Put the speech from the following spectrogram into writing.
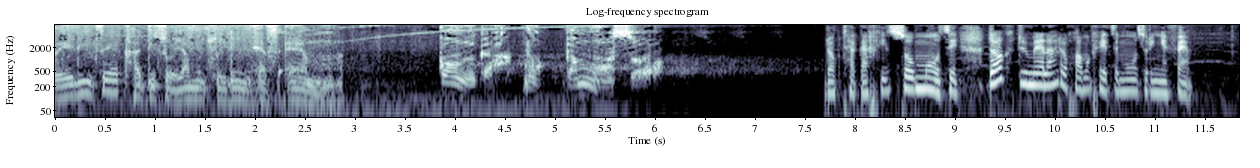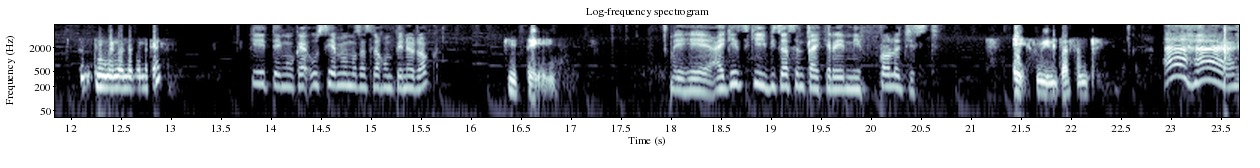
reditse kgatiso ya motsweding fm konka bokamoso. Dr. Kagiso motse. Doc dumela re go amogetse mo motsweding fm dumela le bolekae ke teng o ka o siame mo tsatsi la gompieno doc? Ke teng. Ehe a ke itse ke e bitsa sentle ke re nephrologist. Ee e bitsa sentle. Aha!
